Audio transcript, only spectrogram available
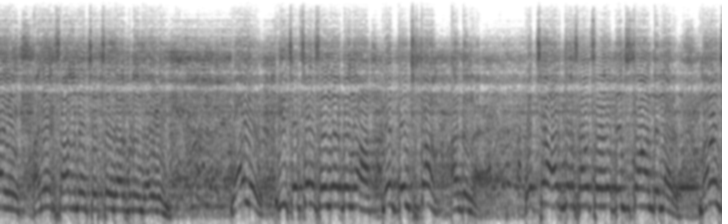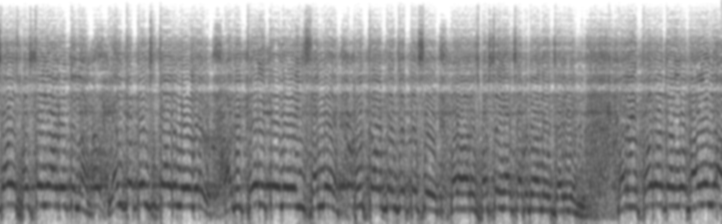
కానీ అనేక సార్లు మేము చర్చలు జరపడం జరిగింది. ఈ చర్చల సందర్భంగా మేము పెంచుతాం అంటున్నారు వచ్చే ఆర్థిక సంవత్సరంలో పెంచుతాం అంటున్నారు. మనం చాలా స్పష్టంగా అడుగుతున్నాం. ఎంత పెంచుతారు మీరు? అది తేలిక సమ్మె పూర్తవుతుందని చెప్పేసి మనం వాళ్ళకి స్పష్టంగా చెప్పడం అనేది జరిగింది. మరి ఈ పోరాటాల్లో భాగంగా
